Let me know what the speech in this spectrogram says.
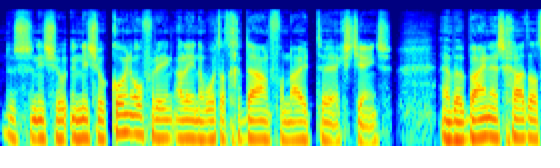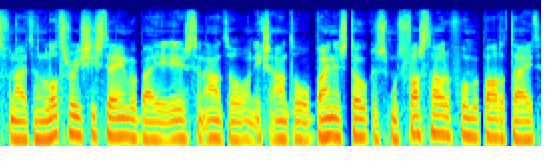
dus een initial, initial coin offering. Alleen dan wordt dat gedaan vanuit de exchange. En bij Binance gaat dat vanuit een lottery systeem, waarbij je eerst een aantal, een x aantal Binance tokens moet vasthouden voor een bepaalde tijd.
